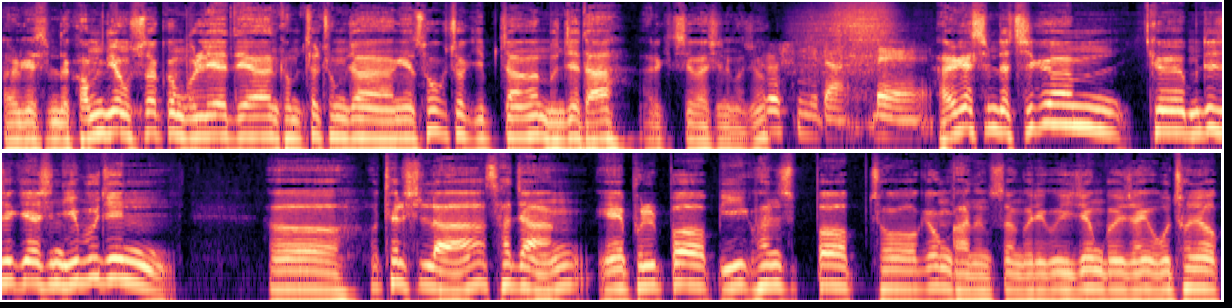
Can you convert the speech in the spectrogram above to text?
알겠습니다. 검경 수사권 분리에 대한 검찰총장의 소극적 입장은 문제다. 이렇게 지적하시는 거죠? 그렇습니다. 네. 알겠습니다. 지금 그 문제 제기하신 이부진 어, 호텔 신라 사장의 불법 이익 환수법 적용 가능성 그리고 이재용 부회장의 5천억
